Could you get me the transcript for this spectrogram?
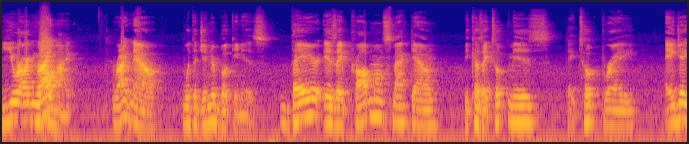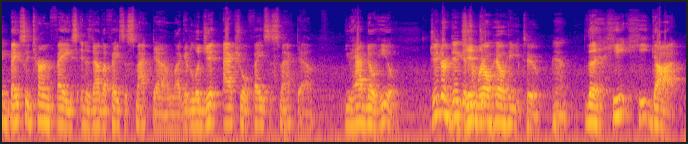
You were arguing this Right. all night. right now what the Jinder booking is. There is a problem on SmackDown because they took Miz, they took Bray. AJ basically turned face and is now the face of SmackDown, like a legit actual face of SmackDown. You have no heel. Jinder did get some real heel heat too. Yeah. The heat he got,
